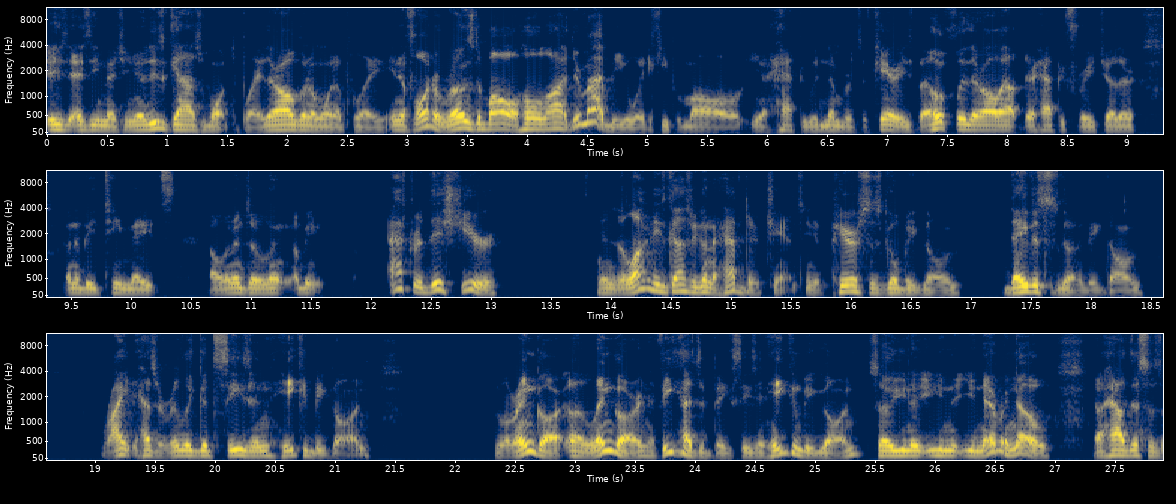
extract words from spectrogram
as, as he mentioned, you know, these guys want to play. They're all going to want to play. And if Florida runs the ball a whole lot, there might be a way to keep them all, you know, happy with numbers of carries. But hopefully, they're all out there happy for each other, going to be teammates. Uh, Lorenzo, I mean, after this year, and a lot of these guys are going to have their chance. You know, Pierce is going to be gone. Davis is going to be gone. Wright has a really good season. He could be gone. Lingard, uh, Lingard, if he has a big season, he can be gone. So you know, you you never know uh, how this is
